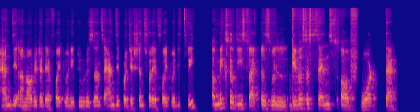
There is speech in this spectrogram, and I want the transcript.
and the unaudited FY22 results and the projections for FY23, a mix of these factors will give us a sense of what that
